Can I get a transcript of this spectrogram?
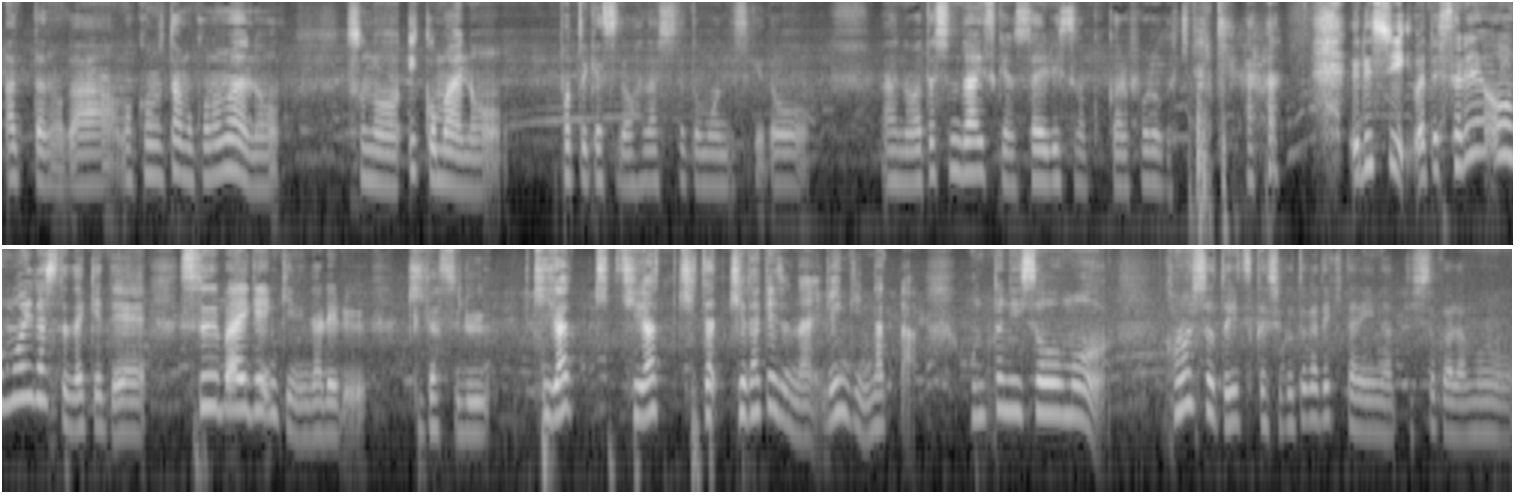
あったのが、まあ、この多分この前のその1個前のポッドキャストでお話ししたと思うんですけどあの私の大好きなスタイリストの子からフォローが来たっていう。嬉しい。私それを思い出しただけで数倍元気になれる気がする。気が気気が気だ気だけじゃない。元気になった。本当にそう思う。この人といつか仕事ができたらいいなって人からも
